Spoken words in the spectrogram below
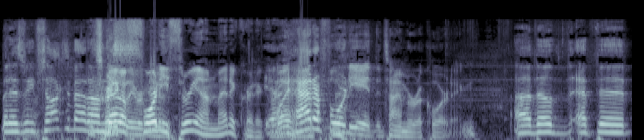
But as we've talked about It's on got critically a reviewed. 43 on Metacritic. Yeah. right Well, it had a 48 at the time of recording. Uh, though th- at the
